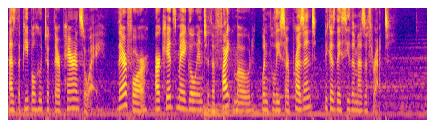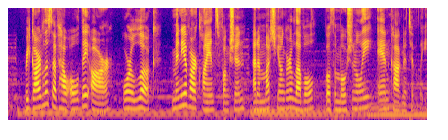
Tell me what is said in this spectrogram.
as the people who took their parents away. Therefore, our kids may go into the fight mode when police are present because they see them as a threat. Regardless of how old they are or look, many of our clients function at a much younger level, both emotionally and cognitively.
